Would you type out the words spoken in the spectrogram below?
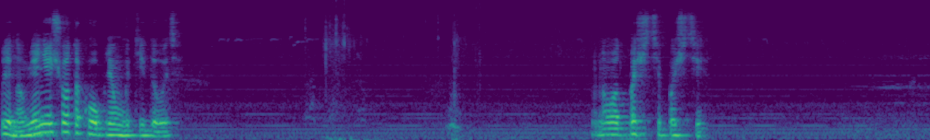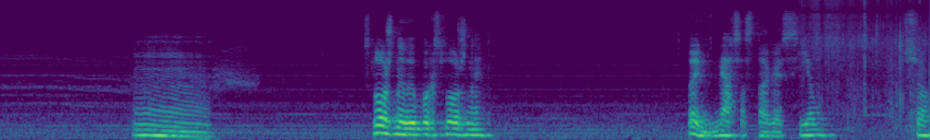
Блин, а у меня ничего такого прям выкидывать. Ну вот, почти, почти. М -м -м. Сложный выбор, сложный. Дай мясо старое съем. Все.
